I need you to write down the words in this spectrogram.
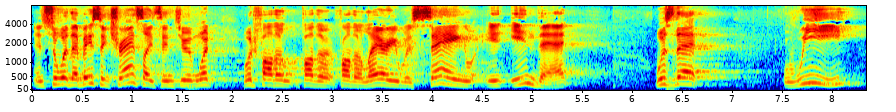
And so, what that basically translates into, and what, what Father, Father, Father Larry was saying in, in that, was that we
